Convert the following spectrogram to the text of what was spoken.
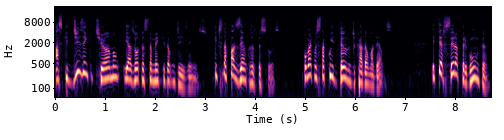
As que dizem que te amam e as outras também que não dizem isso. O que você está fazendo com essas pessoas? Como é que você está cuidando de cada uma delas? E terceira pergunta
